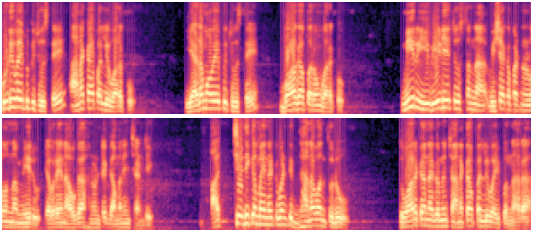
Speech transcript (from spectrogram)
కుడివైపుకి చూస్తే అనకాపల్లి వరకు ఎడమవైపు చూస్తే భోగాపురం వరకు. మీరు ఈ వీడియో చూస్తున్న విశాఖపట్నంలో ఉన్న మీరు ఎవరైనా అవగాహన ఉంటే గమనించండి. అత్యధికమైనటువంటి ధనవంతులు ద్వారకా నగర్ నుంచి అనకాపల్లి వైపు ఉన్నారా?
